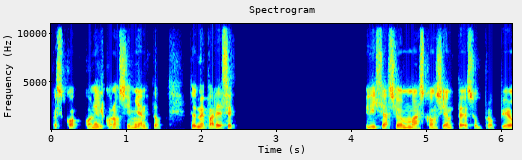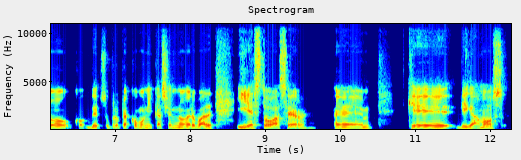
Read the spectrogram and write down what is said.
pues con, el conocimiento. Entonces me parece utilización más consciente de su, propio, de su propia comunicación no verbal y esto va a hacer eh, que, digamos,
